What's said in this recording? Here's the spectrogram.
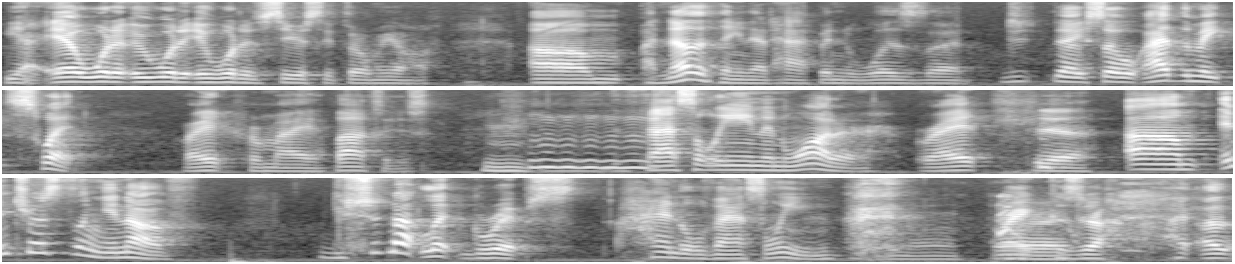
Yeah, it would it would it would have seriously thrown me off. Um, another thing that happened was that like, so I had to make sweat, right, for my boxers, Vaseline and water, right. Yeah. Um, interesting enough, you should not let grips handle Vaseline, right, because they're uh,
